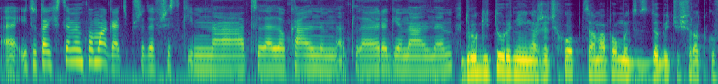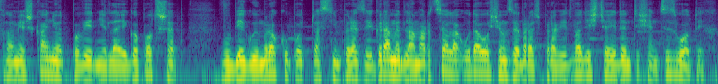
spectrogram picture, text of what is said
e, i tutaj chcemy pomagać przede wszystkim na tle lokalnym, na tle regionalnym. Drugi turniej na rzecz chłopca ma pomóc w zdobyciu środków na mieszkanie odpowiednie dla jego potrzeb. W ubiegłym roku podczas imprezy Gramy dla Marcela udało się zebrać prawie 21 tysięcy złotych.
